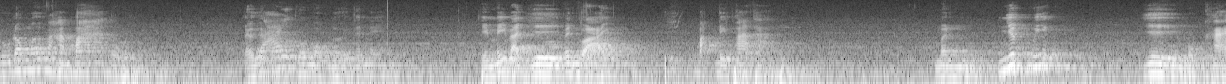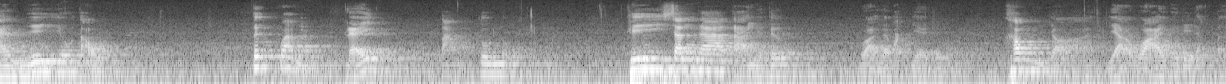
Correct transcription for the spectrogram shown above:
lúc đó mới có 23 tuổi. Tự ái của một người thanh niên. Thì mấy bà dì bên ngoại bắt đi phá thai. Mình nhất quyết vì một hài nhi vô tội. Tức quá mà để tao tôi nuôi. Khi sanh ra tại nhà thương ngoại đã bắt về tôi không cho vào ngoại để đi đặt tên.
